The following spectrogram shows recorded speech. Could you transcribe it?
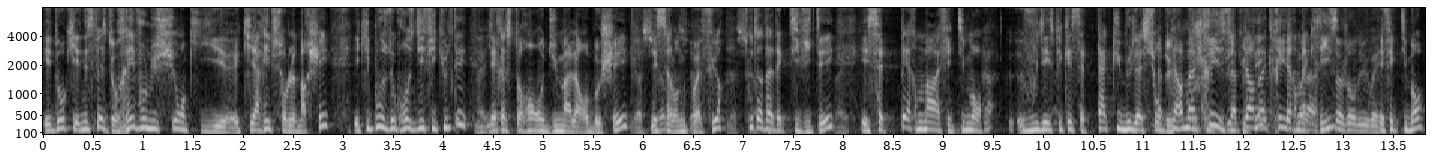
Et donc, il y a une espèce de révolution qui, euh, qui arrive sur le marché et qui pose de grosses difficultés. Les restaurants ont du mal à embaucher, les salons de coiffure, tout un tas d'activités. Et cette perma, effectivement, ah. vous expliquez cette accumulation la de permacrise, la permacrise, permacrise aujourd'hui, effectivement,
